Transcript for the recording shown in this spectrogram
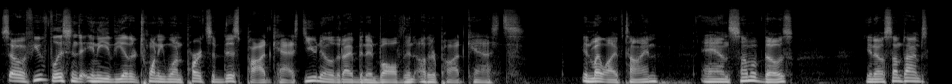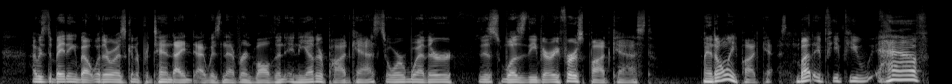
So if you've listened to any of the other 21 parts of this podcast, you know that I've been involved in other podcasts in my lifetime. And some of those, you know, sometimes I was debating about whether I was going to pretend I, I was never involved in any other podcasts or whether this was the very first podcast and only podcast. But if, if you have,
